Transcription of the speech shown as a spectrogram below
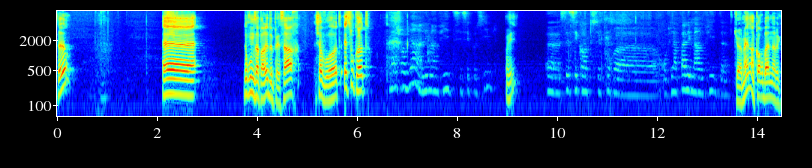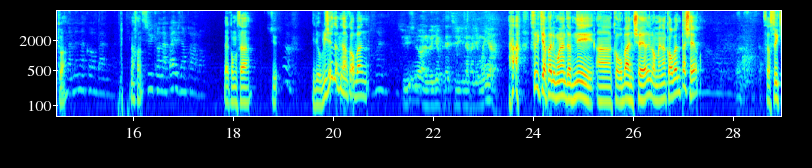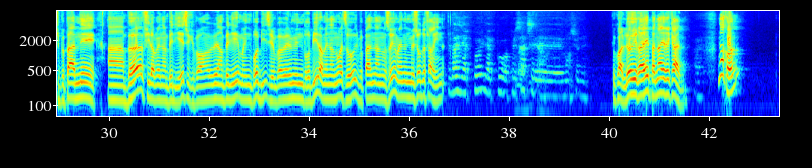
C'est ça Euh, Donc on nous a parlé de Pessah, Shavuot et Sukkot. Là, je reviens à les mains vides, si c'est possible. Oui. Euh, c'est c'est quand c'est pour. euh, on vient pas les mains vides. Tu amènes un korban avec On toi. amène un corban. ouais. Celui qui en a pas, il vient pas alors. Ben, comme ça? Tu- Il est obligé d'amener un korban. Celui- non, elle veut dire peut-être celui qui n'a pas les moyens. Ah, celui qui n'a pas les moyens d'amener un korban cher, il emmène un korban pas cher. C'est-à-dire celui qui ne peut pas amener un bœuf, il emmène un bélier. Celui qui peut pas amener un bélier, il emmène une brebis. Celui qui ne peut pas amener une brebis, il emmène un oiseau. Il ne peut pas amener un oiseau, il emmène une mesure de farine. Là, il n'y a que pour, il y a que pour Pessah que c'est mentionné. C'est quoi Le irae, pana, rekan. D'accord.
